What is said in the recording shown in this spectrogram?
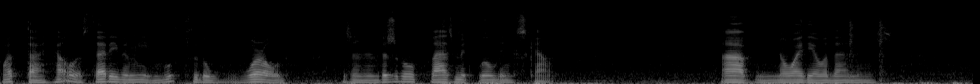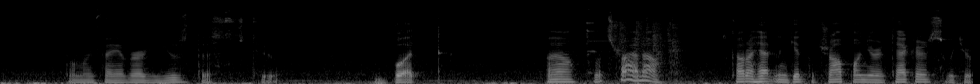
What the hell does that even mean? Move through the world as an invisible plasmid wielding scout. I have no idea what that means. Don't know if I ever used this too. But, well, let's try it out. Scout ahead and get the drop on your attackers with your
